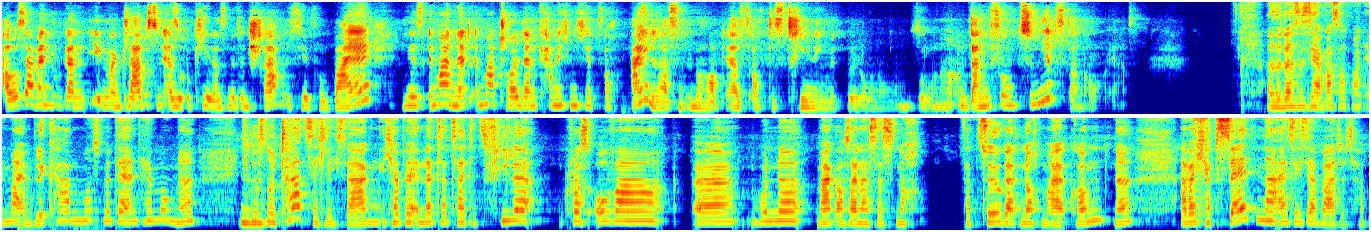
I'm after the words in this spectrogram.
außer wenn du dann irgendwann klar bist und er so, okay, das mit den Strafen ist hier vorbei, hier ist immer nett, immer toll, dann kann ich mich jetzt auch einlassen überhaupt erst auf das Training mit Belohnungen. So, ne? Und dann funktioniert es dann auch erst. Also das ist ja was, was man immer im Blick haben muss mit der Enthemmung. Ne? Ich mhm. muss nur tatsächlich sagen, ich habe ja in letzter Zeit jetzt viele Crossover-Hunde. Äh, Mag auch sein, dass das noch verzögert nochmal kommt, ne? Aber ich habe seltener, als ich es erwartet habe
